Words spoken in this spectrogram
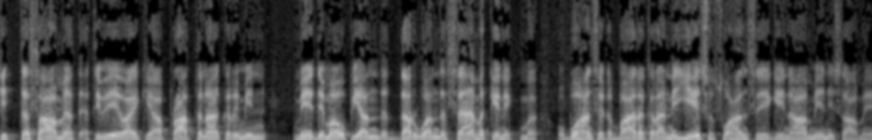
චිත්ත සාමයත් ඇතිවේවායි කියයා ප්‍රාථනා කරමින් මේ දෙමවපියන්ද දරුවන්ද සෑම කෙනෙක්ම ඔබහන්සට භාර කරන්නේ යේසුස් වහන්සේගේ නාමය නිසාමය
